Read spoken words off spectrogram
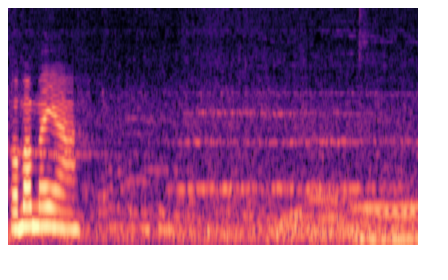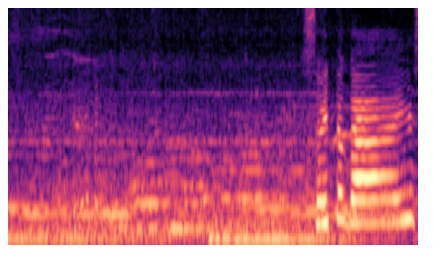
Oh, O mamaya. So ito guys.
